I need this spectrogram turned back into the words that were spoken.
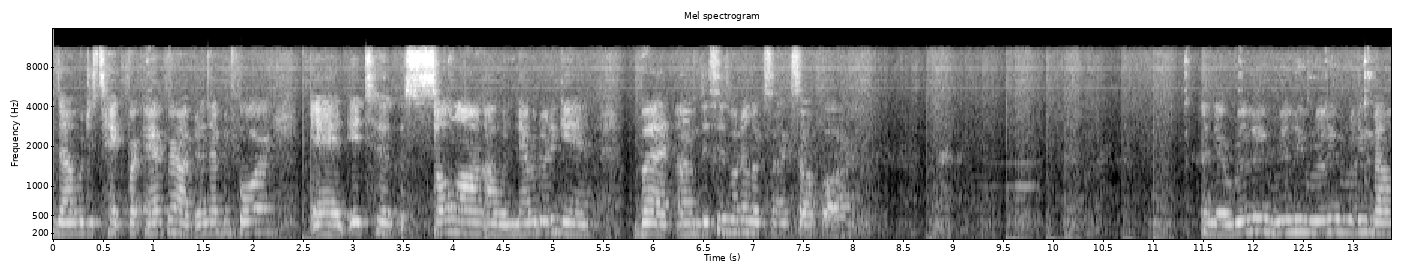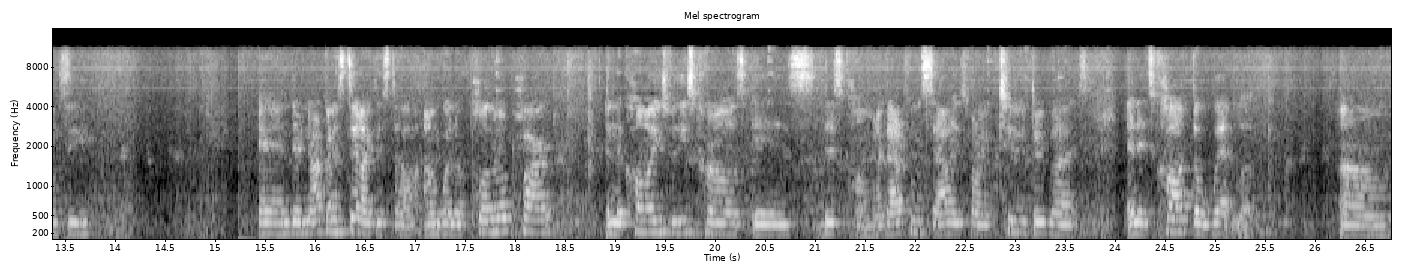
that would just take forever. I've done that before, and it took so long. I would never do it again. But um, this is what it looks like so far. And they're really, really, really, really bouncy and they're not going to stay like this though. I'm going to pull them apart and the comb I use for these curls is this comb. I got it from Sally's for like two, three bucks and it's called the wet look. Um,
